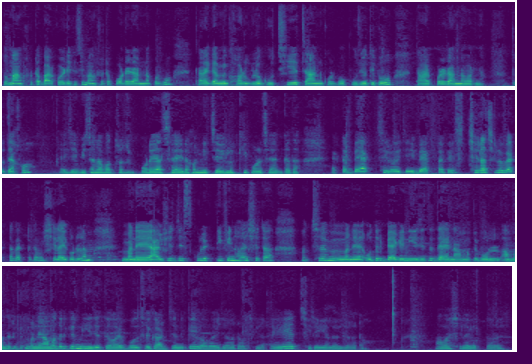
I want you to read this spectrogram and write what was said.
তো মাংসটা বার করে রেখেছি মাংসটা পরে রান্না করব। তার আগে আমি ঘরগুলো গুছিয়ে চান করব পুজো দিব তারপরে রান্না বান্না তো দেখো এই যে বিছানাপত্র পড়ে আছে, এই দেখো নিচে এগুলো কি পড়েছে এক গাদা। একটা ব্যাগ ছিল, এই যে এই ব্যাগটাকে, ছেঁড়া ছিল ব্যাগটা, ব্যাগটাকে আমি সেলাই করলাম। মানে আয়ুষের যে স্কুলের টিফিন হয়, সেটা হচ্ছে মানে ওদের ব্যাগে নিয়ে যেতে দেয় না। আমাকে বল আমাদের মানে আমাদেরকে নিয়ে যেতে হয়। বলছে গার্জেনকে বাবা, এই জায়গাটাও ছিঁড়া, এ ছিঁড়ে গেল ওই জায়গাটাও। আবার সেলাই করতে হবে।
